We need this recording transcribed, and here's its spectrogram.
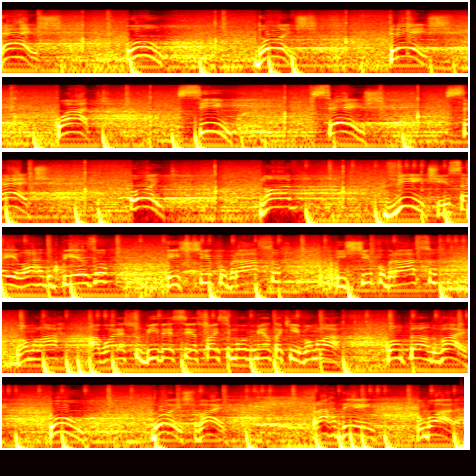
10, 1, dois, três, quatro, cinco, seis, sete, oito, nove, vinte. Isso aí, larga o peso, estica o braço, estica o braço. Vamos lá. Agora é subir e descer, só esse movimento aqui. Vamos lá. Contando, vai. Um, dois, vai. Pra arder, hein? Vambora.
